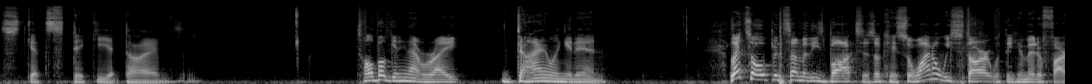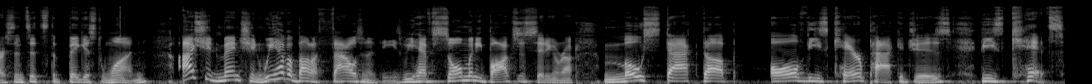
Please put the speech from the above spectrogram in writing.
It gets sticky at times. It's all about getting that right, dialing it in. Let's open some of these boxes. Okay, so why don't we start with the humidifier since it's the biggest one? I should mention we have about a thousand of these. We have so many boxes sitting around, most stacked up. All these care packages, these kits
